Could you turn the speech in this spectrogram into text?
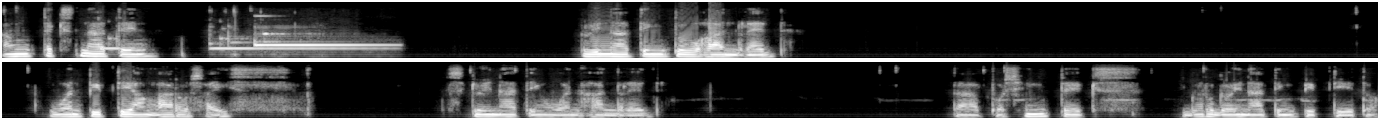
Ang text natin Gawin nating 200. 150 ang arrow size. Tapos gawin natin 100. Tapos yung text, siguro gawin natin 50 ito.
